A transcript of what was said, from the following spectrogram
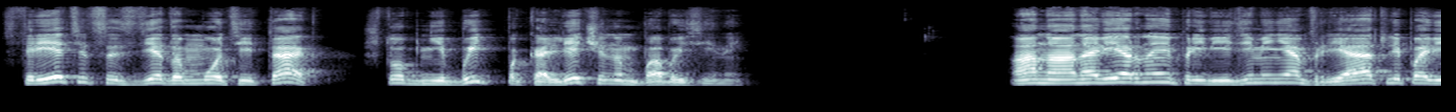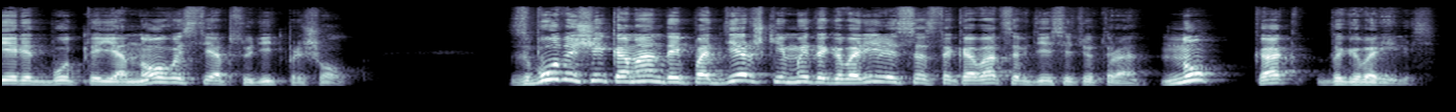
встретиться с дедом Мотей так, чтобы не быть покалеченным бабой Зиной. Она, наверное, при виде меня вряд ли поверит, будто я новости обсудить пришел. С будущей командой поддержки мы договорились состыковаться в 10 утра. Ну, как договорились.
